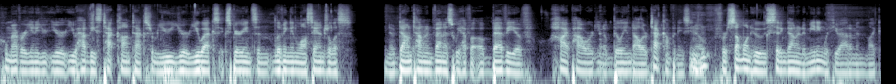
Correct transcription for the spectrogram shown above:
whomever you know you you you have these tech contacts from you your UX experience and living in Los Angeles, you know downtown in Venice, we have a, a bevy of high powered you know billion dollar tech companies. You know, Mm-hmm. for someone who's sitting down at a meeting with you, Adam, and like,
